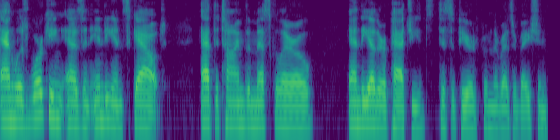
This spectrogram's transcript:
and was working as an Indian scout at the time the Mescalero and the other Apaches disappeared from the reservation,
